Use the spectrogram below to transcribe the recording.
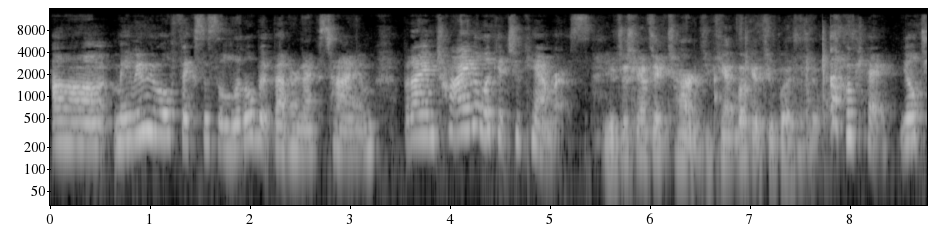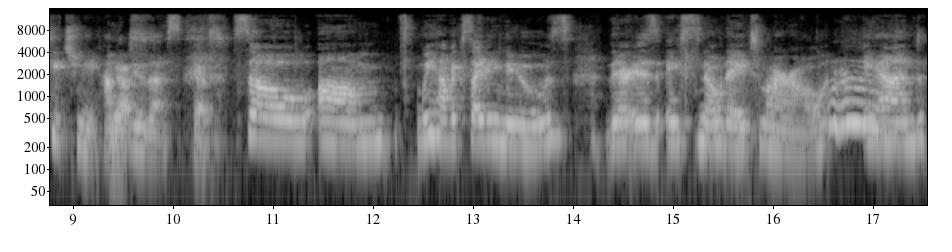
Uh, maybe we will fix this a little bit better next time. But I am trying to look at two cameras. You're just gonna take turns. You can't look at two places at once. Okay, you'll teach me how Yes. to do this. Yes. So, um, we have exciting news. There is a snow day tomorrow, and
